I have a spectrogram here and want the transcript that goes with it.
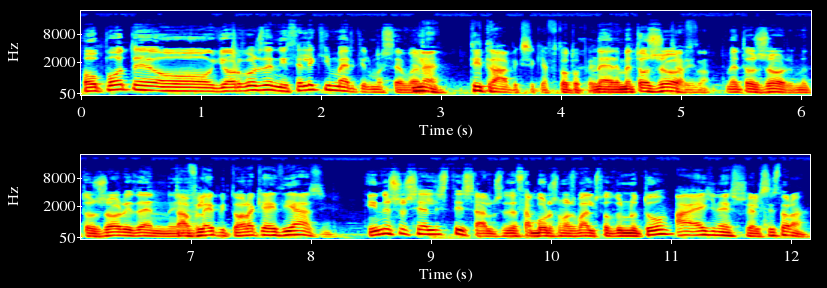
Οπότε ο Γιώργος δεν ήθελε και η Μέρκελ μας έβαλε. Ναι, τι τράβηξε και αυτό το παιδί. Ναι, ναι, με το Και ζόρι. αυτό. Με το ζόρι. Με το ζόρι δεν. Τα βλέπει τώρα και αειδιάζει. Είναι σοσιαλιστής άλλωστε. Δεν θα μπορούσε να μας βάλει στο δούνου του. Α, έγινε σοσιαλιστής τώρα.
